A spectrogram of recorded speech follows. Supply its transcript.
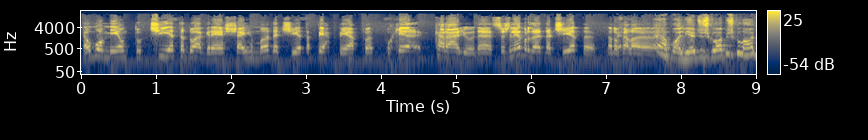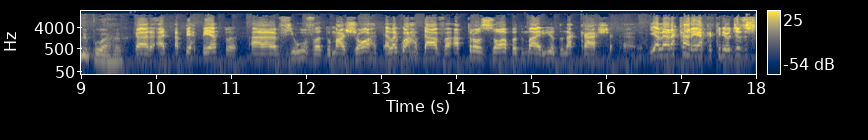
É o momento Tieta do Agreste, a irmã da Tieta, perpétua. Porque, caralho, né? Vocês lembram da, da Tieta, na novela... É, a bolinha de Globes Globe, porra. Cara, a, a Perpétua, a viúva do Major, ela guardava a do marido na caixa, cara. E ela era careca, que nem o Dias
